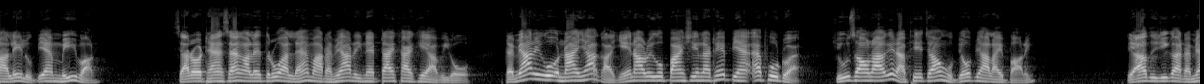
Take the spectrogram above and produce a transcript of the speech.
တာလဲလို့ပြန်မေးပါတယ် ဆရာတော်ထန်ဆန်းကလည်းသူတို့ကလမ်းမှာဓမြတွေနဲ့တိုက်ခိုက်ခဲ့ရပြီးတော့ဓမြတွေကိုအနိုင်ရကရဲနာတွေကိုပိုင်ရှင်လက်ထဲပြန်အပ်ဖို့အတွက်ယူဆောင်လာခဲ့တာဖြစ်ကြောင်းကိုပြောပြလိုက်ပါတယ်။တရားသူကြီးကဓမြ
